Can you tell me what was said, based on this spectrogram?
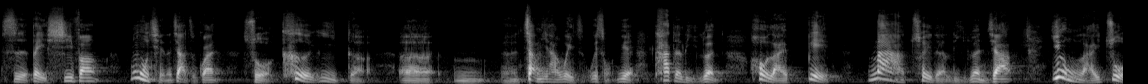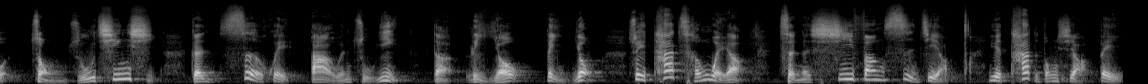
是被西方目前的价值观所刻意的，呃，嗯，呃，降低他的位置。为什么？因为他的理论后来被纳粹的理论家用来做种族清洗跟社会达尔文主义的理由被引用，所以他成为啊整个西方世界啊，因为他的东西啊被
